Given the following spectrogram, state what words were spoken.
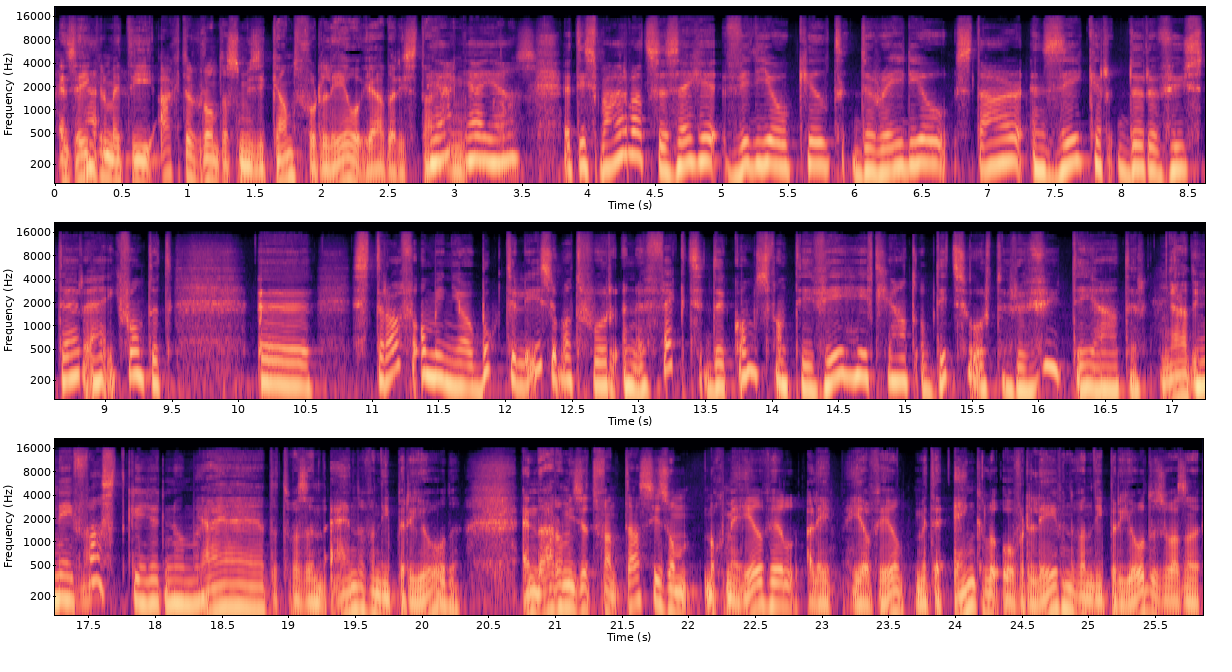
En zeker met die achtergrond als muzikant voor Leo, ja, daar is Ja, timing. ja, ja. alles. Het is waar wat ze zeggen. Video killed the radio star. En zeker de revue-ster. hè. Ik vond het eh, straf om in jouw boek te lezen wat voor een effect de komst van tv heeft gehad op dit soort revue-theater. Ja, die- Nefast kun je het noemen. Ja, ja, ja, dat was een einde van die periode. En daarom is het fantastisch om nog met heel veel, allez, heel veel, met de enkele overlevenden van die periode, zoals een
